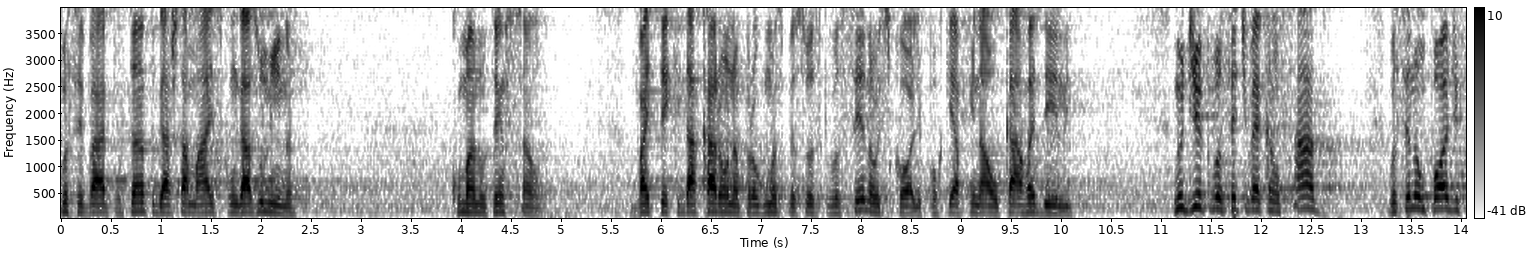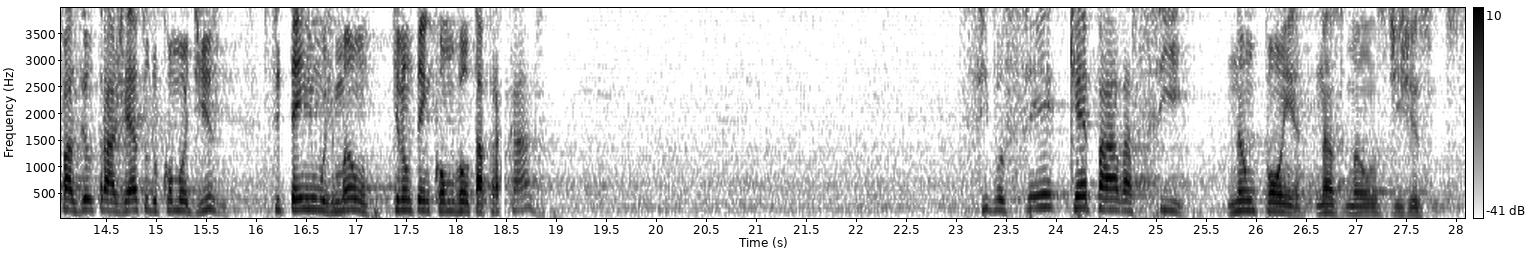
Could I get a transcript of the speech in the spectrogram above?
Você vai, portanto, gastar mais com gasolina, com manutenção. Vai ter que dar carona para algumas pessoas que você não escolhe, porque afinal o carro é dele. No dia que você estiver cansado, você não pode fazer o trajeto do comodismo se tem um irmão que não tem como voltar para casa. Se você quer para si, não ponha nas mãos de Jesus.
